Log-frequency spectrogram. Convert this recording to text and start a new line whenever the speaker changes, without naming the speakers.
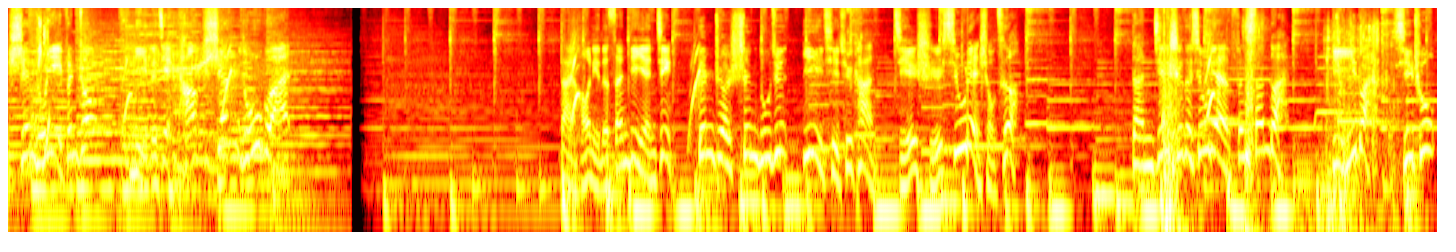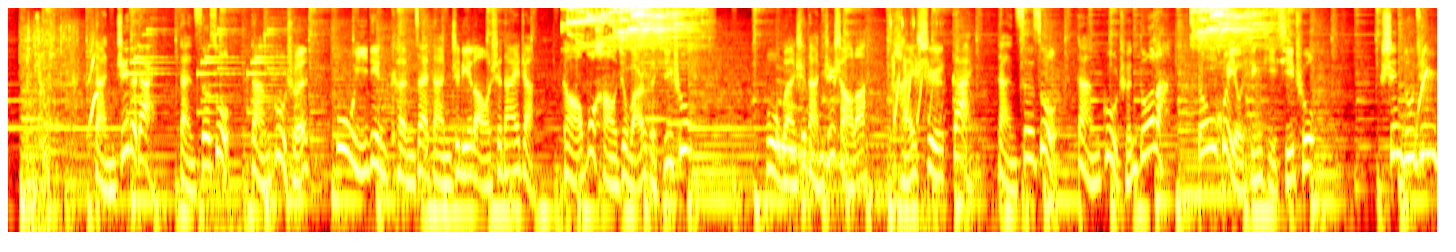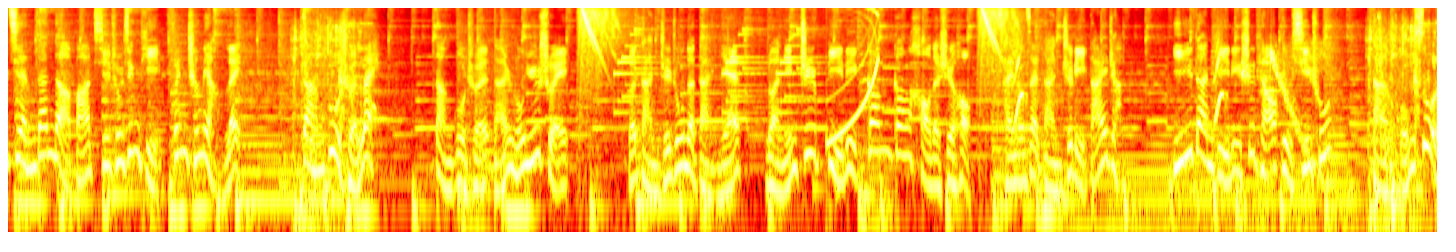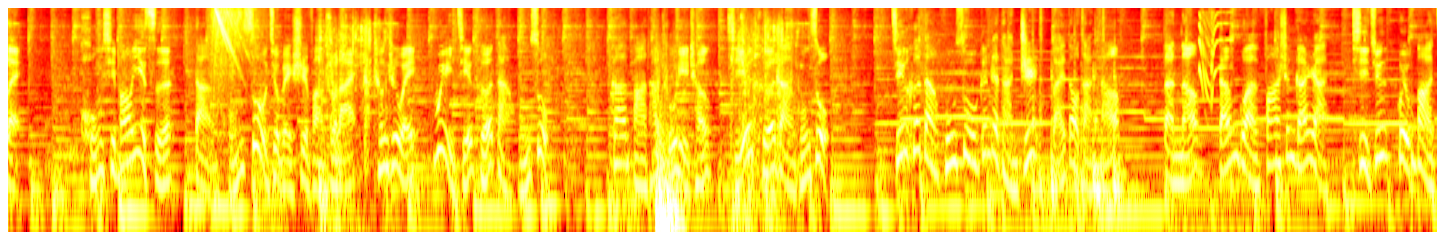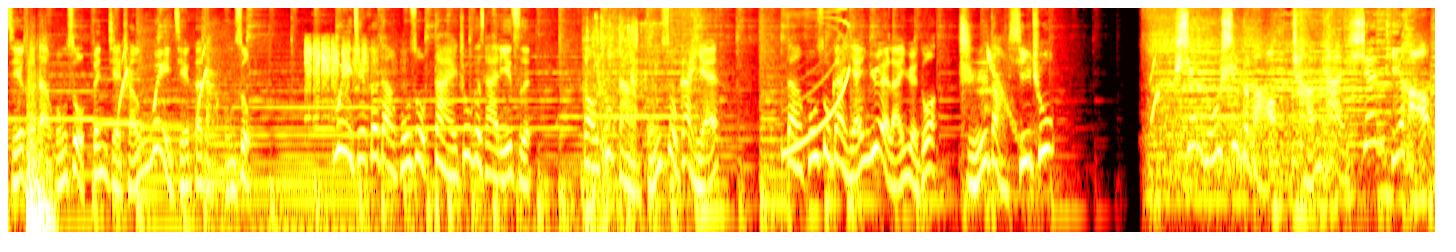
深读一分钟，你的健康深读馆。戴好你的 3D 眼镜，跟着深读君一起去看结石修炼手册。胆结石的修炼分三段，第一段析出胆汁的钙、胆色素、胆固醇不一定肯在胆汁里老实待着，搞不好就玩个吸出。不管是胆汁少了，还是钙、胆色素、胆固醇多了，都会有晶体析出。深读菌简单的把析出晶体分成两类：胆固醇类，胆固醇难溶于水，和胆汁中的胆盐、卵磷脂比例刚刚好的时候，才能在胆汁里待着。一旦比例失调就析出。胆红素类，红细胞一死，胆红素就被释放出来，称之为未结合胆红素。肝把它处理成结合胆红素。结合胆红素跟着胆汁来到胆囊，胆囊胆管发生感染，细菌会把结核胆红素分解成未结核胆红素，未结合胆红素逮住个钙离子，搞出胆红素钙盐，胆红素钙盐越来越多，直到析出。深读是个宝，常看身体好。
